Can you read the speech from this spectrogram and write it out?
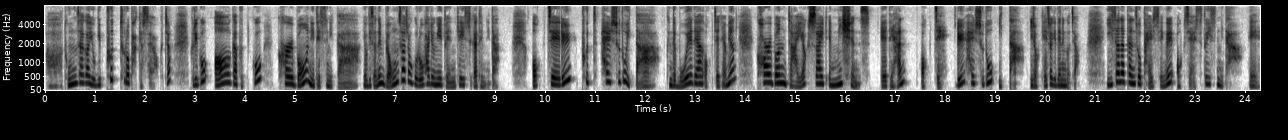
어, 동사가 여기 put로 바뀌었어요. 그죠? 그리고 a가 붙고 curb on이 됐으니까 여기서는 명사적으로 활용이 된 케이스가 됩니다. 억제를 put 할 수도 있다. 근데 뭐에 대한 억제냐면 carbon dioxide emissions에 대한 억제를 할 수도 있다. 이렇게 해석이 되는 거죠. 이산화탄소 발생을 억제할 수도 있습니다. 예,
